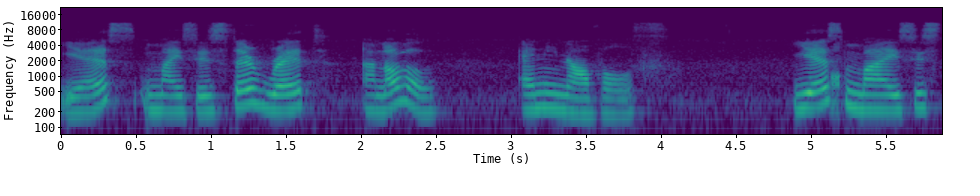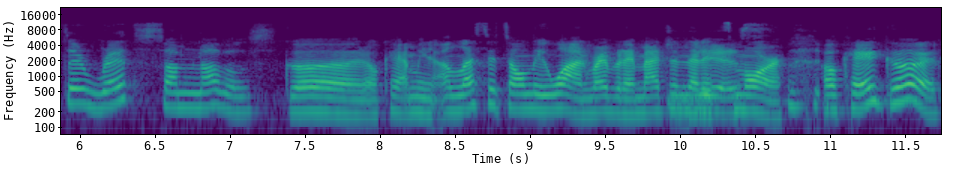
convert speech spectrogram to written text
Yes, my sister read a novel. Any novels? Yes, my sister read some novels. Good. Okay, I mean, unless it's only one, right? But I imagine that it's Yes. more. Okay, good.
